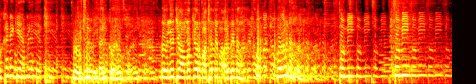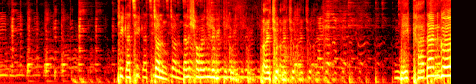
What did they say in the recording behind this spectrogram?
ওখানে গিয়ে আমরা দেখি প্রয়োজনে তাই করো। নইলে যে আমাকে আর বাঁচাতে পারবে না। ও কথা বলো না। তুমি তুমি তুমি তুমি তুমি তুমি তুমি। ঠিক আছে চলো চলো তাহলে সবাই মিলে বিক্রি করি। তাই চল। ভিক্ষাদান গো।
